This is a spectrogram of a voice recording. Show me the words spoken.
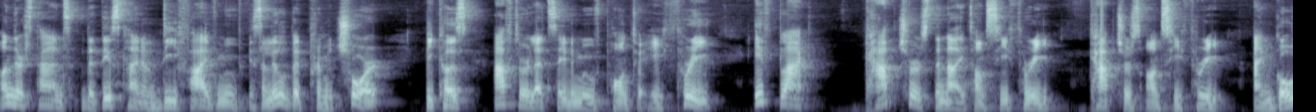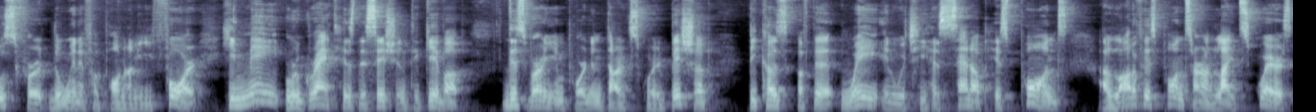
understands that this kind of d5 move is a little bit premature because after, let's say, the move pawn to a3, if black captures the knight on c3, captures on c3, and goes for the win of a pawn on e4, he may regret his decision to give up this very important dark squared bishop because of the way in which he has set up his pawns. A lot of his pawns are on light squares,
